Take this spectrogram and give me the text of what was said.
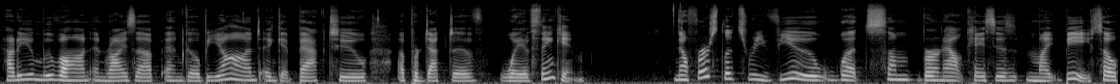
How do you move on and rise up and go beyond and get back to a productive way of thinking? Now, first, let's review what some burnout cases might be. So,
